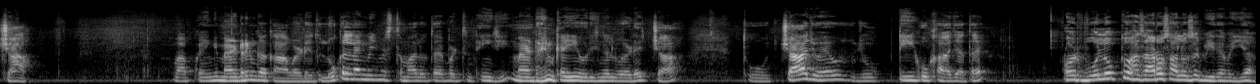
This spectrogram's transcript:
चा। अब आप कहेंगे मैंड्रिन का कहाँ वर्ड है? तो लोकल लैंग्वेज में इस्तेमाल होता है बट नहीं जी मैंड्रिन का ये ओरिजिनल वर्ड है, चा। तो चा जो है जो टी को कहा जाता है। और वो लोग तो हज़ारों सालों से पी रहे हैं भैया।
